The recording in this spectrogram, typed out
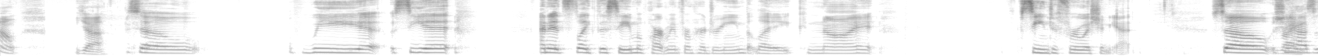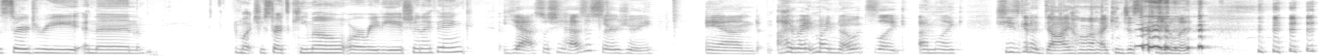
now. Yeah. So we see it and it's like the same apartment from her dream, but like not seen to fruition yet. So she Right. has the surgery and then what she starts chemo or radiation, I think. Yeah. So she has a surgery, and I write in my notes like I'm like she's gonna die, huh? I can just feel it.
